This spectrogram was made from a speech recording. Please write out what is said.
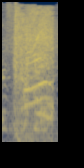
alive?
